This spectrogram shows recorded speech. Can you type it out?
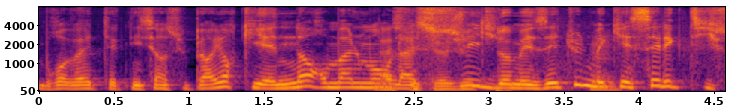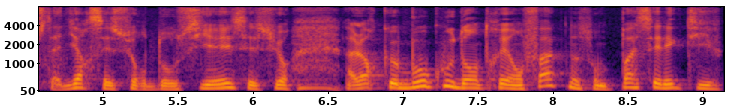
brevet de technicien supérieur, qui est normalement la, suite, de mes études, mais hmm. qui est sélectif. C'est-à-dire, c'est sur dossier, c'est sur. Alors que beaucoup d'entrées en fac ne sont pas sélectives.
